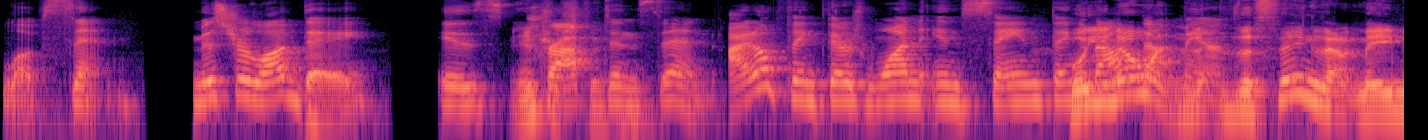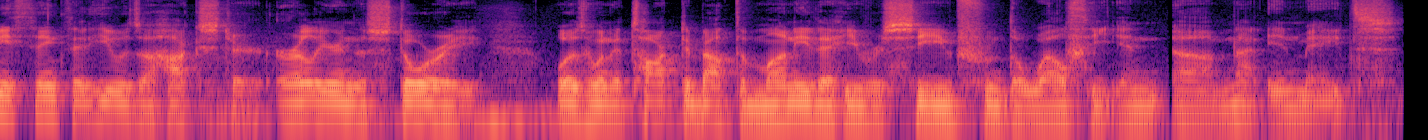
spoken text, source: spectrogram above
loves sin. Mr. Loveday is trapped in sin. I don't think there's one insane thing well, you about know that what? man. The, the thing that made me think that he was a huckster earlier in the story was when it talked about the money that he received from the wealthy, in, um, not inmates,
